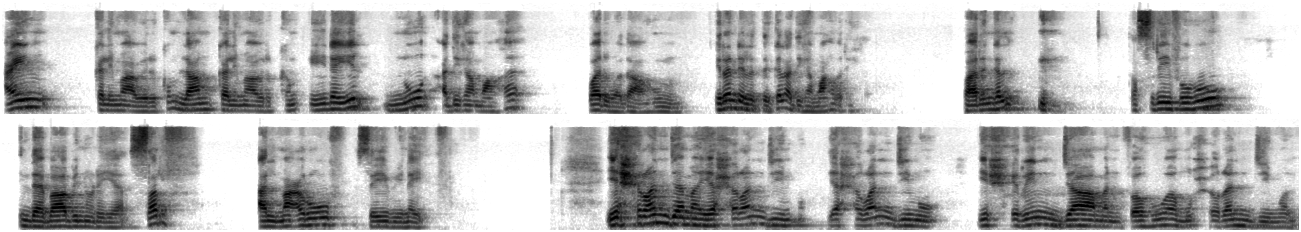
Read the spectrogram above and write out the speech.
ஐன் கலிமாவிற்கும் லாம் கலிமாவிற்கும் இடையில் நூன் அதிகமாக வருவதாகும். இரண்டு எழுத்துக்கள் அதிகமாக வருகிறது. பாருங்கள். தஸ்ரீஃபுஹு இந்த பாபினுடைய சர்ஃப் அல் மஹரூஃப் செய்வினை. இஹ்ரஞ்சம யஹ்ரஞ்சிமு யஹ்ரஞ்சிமு இஹ்ரின்ஜாமன் ஃபஹுவ முஹ்ரஞ்சிமுன்.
